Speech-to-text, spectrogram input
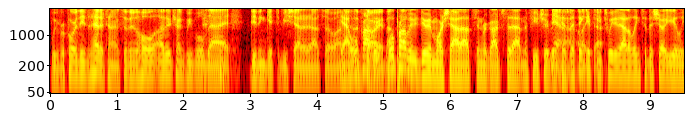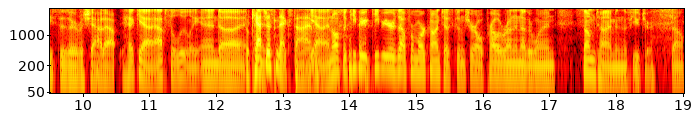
we record these ahead of time, so there's a whole other chunk of people that didn't get to be shouted out. So I'm, yeah, we'll I'm probably sorry about we'll probably that. be doing more shout outs in regards to that in the future because Yeah, I think I like if that. you tweeted out a link to the show, you at least deserve a shout out. Heck yeah, absolutely. And uh, So catch and- us next time. Yeah, and also keep your keep your ears out for more contests because I'm sure I'll probably run another one sometime in the future. So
